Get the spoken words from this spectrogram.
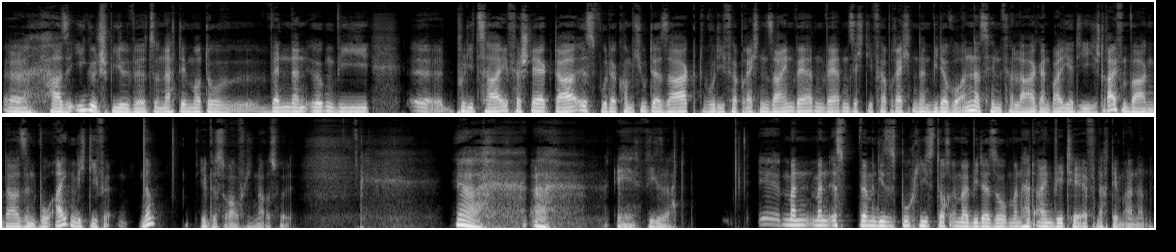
äh, Hase-Igel-Spiel wird, so nach dem Motto, wenn dann irgendwie äh, Polizei verstärkt da ist, wo der Computer sagt, wo die Verbrechen sein werden, werden sich die Verbrechen dann wieder woanders hin verlagern, weil ja die Streifenwagen da sind, wo eigentlich die, ne? Ihr wisst, worauf ich hinaus will. Ja, ah, ey, wie gesagt, äh, man, man ist, wenn man dieses Buch liest, doch immer wieder so, man hat ein WTF nach dem anderen.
